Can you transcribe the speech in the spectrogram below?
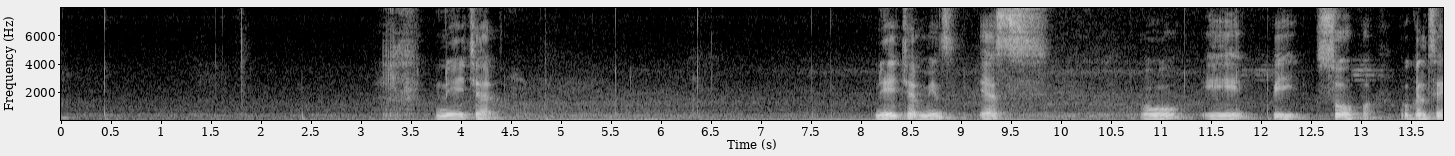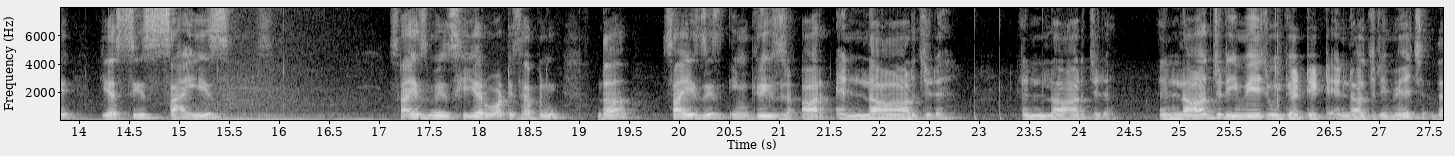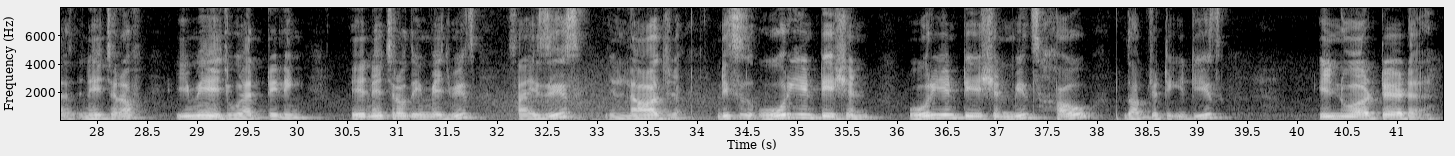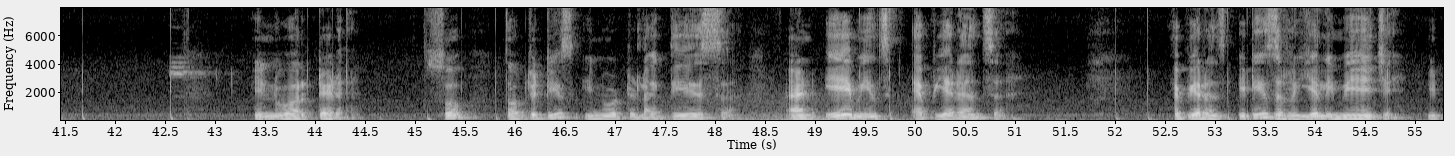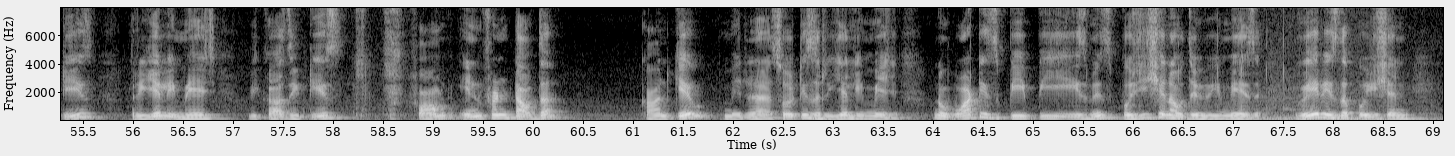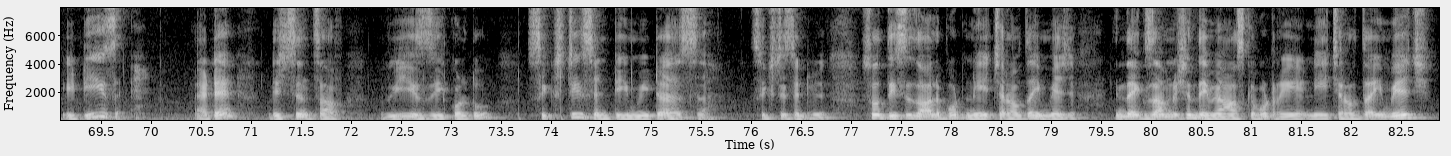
nature. Nature means s o a p soap. We can say s is size size means here what is happening? The size is increased or enlarged. Enlarged. Enlarged image we get it. Enlarged image the nature of image we are telling. The nature of the image means size is enlarged. This is orientation. Orientation means how the object it is inverted. Inverted. So the object is inverted like this. And a means appearance. Appearance it is real image. It is real image because it is formed in front of the concave mirror. So it is real image. Now what is pp is means position of the image. Where is the position? It is at a distance of v is equal to 60 centimeters 60 centimeters. So this is all about nature of the image. In the examination they may ask about nature of the image.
